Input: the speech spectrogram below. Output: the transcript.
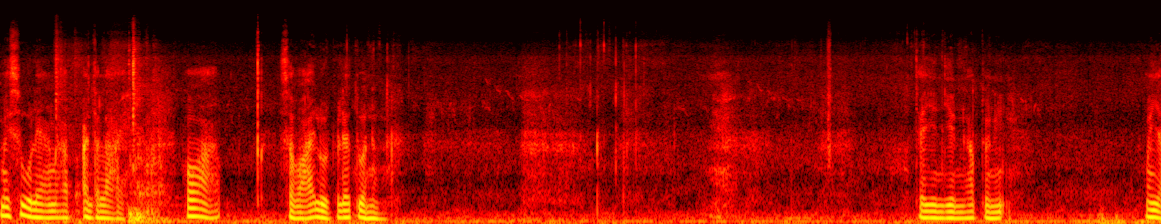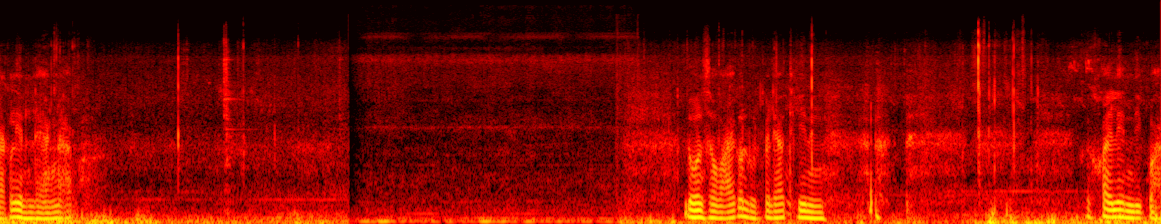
ไม่สู้แรงนะครับ อันตราย เพราะว่าสวายหลุดไปแล้วตัวหนึ่งใจเย็นๆครับตัวนี้ ไม่อยากเล่นแรงนะครับ โดนสวายก็หลุดไปแล้วทีหนึ่ง ค่อยๆเล่นดีกว่า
